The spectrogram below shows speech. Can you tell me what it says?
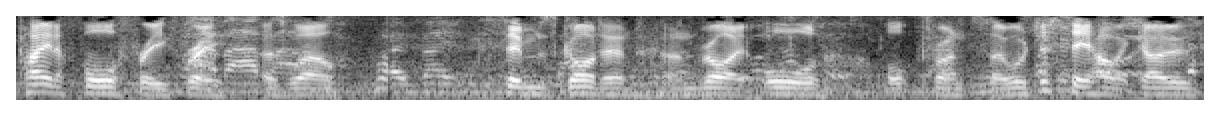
Playing a 4-3-3 as well. Simms, Godden and Wright all up front. So we'll just see how it goes.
